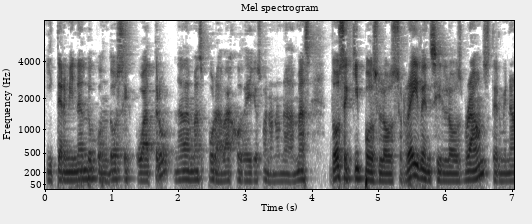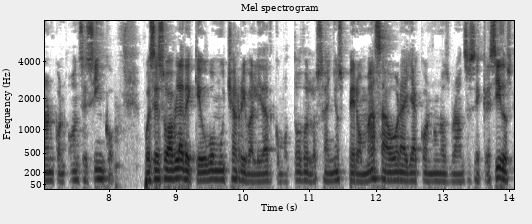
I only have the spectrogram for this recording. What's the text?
y terminando con 12-4, nada más por abajo de ellos, bueno, no nada más, dos equipos, los Ravens y los Browns, terminaron con 11-5. Pues eso habla de que hubo mucha rivalidad como todos los años, pero más ahora ya con unos Browns así crecidos,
